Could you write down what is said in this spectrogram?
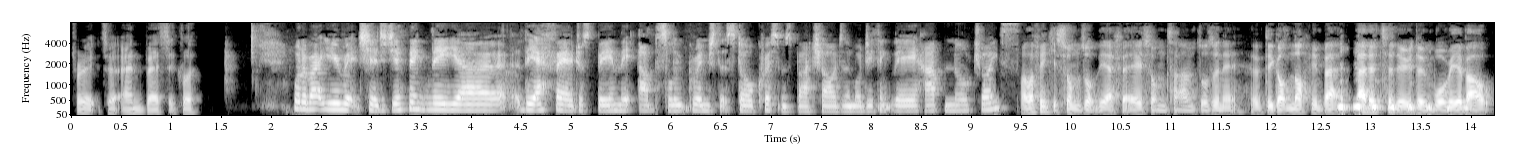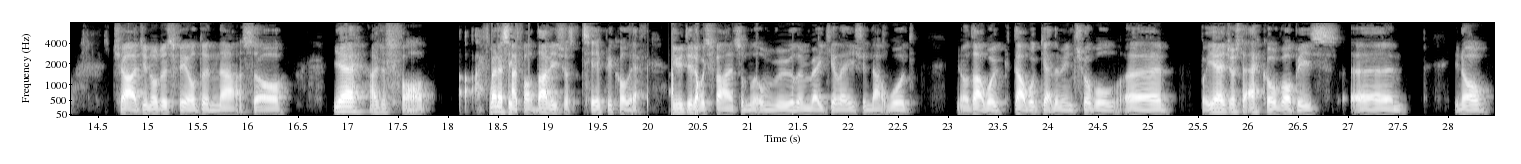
for it to end, basically. What about you, Richard? Do you think the uh, the FA just being the absolute Grinch that stole Christmas by charging them, or do you think they had no choice? Well, I think it sums up the FA sometimes, doesn't it? Have they got nothing better, better to do than worry about charging Huddersfield and that? So, yeah, I just thought when I say I thought that is just typical. FA you did always find some little rule and regulation that would, you know, that would that would get them in trouble. Um, but yeah, just to echo Robbie's, um, you know,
